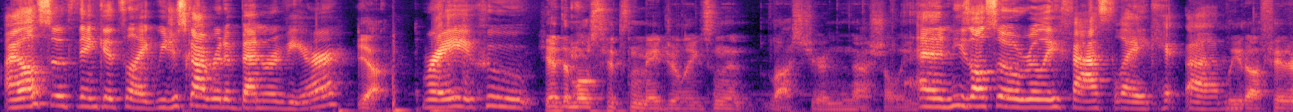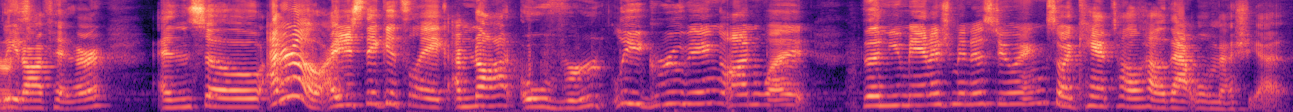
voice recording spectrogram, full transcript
I also think it's like we just got rid of Ben Revere, Yeah. right? Who He had the most hits in the major leagues in the last year in the National League. and he's also a really fast like um, Leadoff hitter. leadoff hitter. And so I don't know. I just think it's like I'm not overtly grooving on what the new management is doing, so I can't tell how that will mesh yet.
